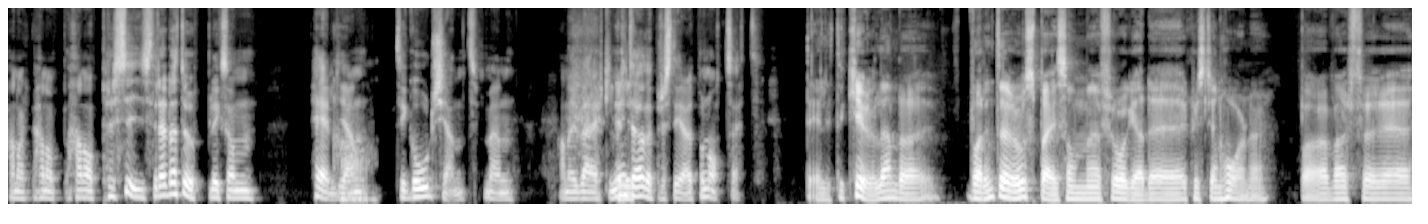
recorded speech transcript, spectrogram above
han har, han har, han har precis räddat upp liksom helgen ja. till godkänt. Men han har ju verkligen inte överpresterat på något sätt. Det är lite kul ändå. Var det inte Rosberg som eh, frågade Christian Horner? Bara varför, eh,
